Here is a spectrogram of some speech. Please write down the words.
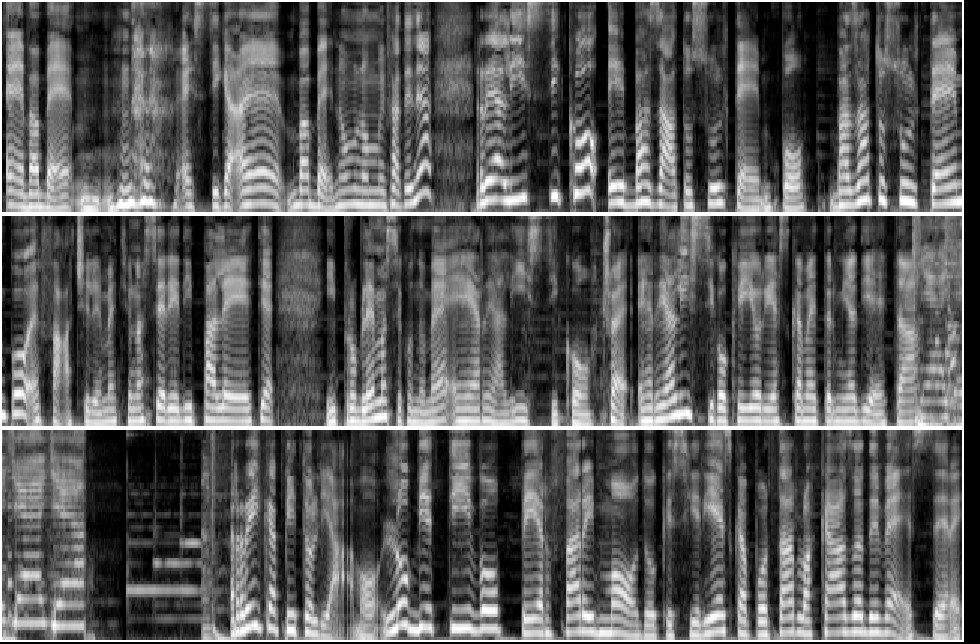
eh vabbè, estica, eh vabbè, non, non mi fate idea. Realistico e basato sul tempo. Basato sul tempo è facile, metti una serie di palette. Il problema secondo me è realistico. Cioè, è realistico che io riesca a mettermi a dieta? Yeah, yeah, yeah. Ricapitoliamo, l'obiettivo per fare in modo che si riesca a portarlo a casa deve essere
